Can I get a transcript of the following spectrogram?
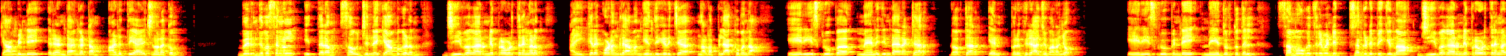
ക്യാമ്പിന്റെ രണ്ടാം ഘട്ടം അടുത്തയാഴ്ച നടക്കും. വരും ദിവസങ്ങളിൽ ഇത്തരം സൗജന്യ ക്യാമ്പുകളും ജീവകാരുണ്യ പ്രവർത്തനങ്ങളും ഐക്കരക്കോണം ഗ്രാമം കേന്ദ്രീകരിച്ച് നടപ്പിലാക്കുമെന്ന് Aries group managing director doctor N Prithviraj പറഞ്ഞു. ഏരീസ് ഗ്രൂപ്പിന്റെ നേതൃത്വത്തിൽ സമൂഹത്തിന് വേണ്ടി സംഘടിപ്പിക്കുന്ന ജീവകാരുണ്യ പ്രവർത്തനങ്ങൾ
